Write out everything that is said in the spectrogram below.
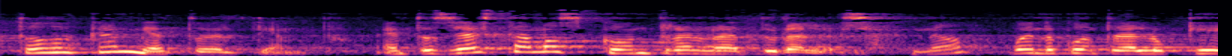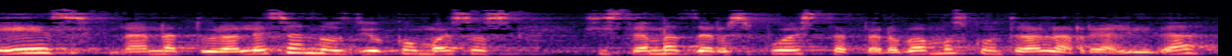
Todo cambia todo el tiempo. Entonces ya estamos contra la naturaleza, ¿no? Bueno, contra lo que es. La naturaleza nos dio como esos sistemas de respuesta, pero vamos contra la realidad.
